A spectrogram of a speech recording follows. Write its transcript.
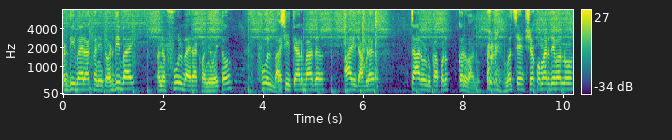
અડધી બાય રાખવાની તો અડધી બાય અને ફૂલ બાય રાખવાની હોય તો ફૂલ બાય. પછી ત્યારબાદ, આ રીતે આપણે ચાર ઓડું કાપડ કરવાનું. વચ્ચે શેકો મારી દેવાનો.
